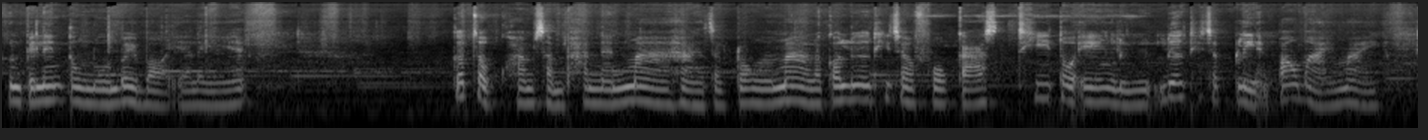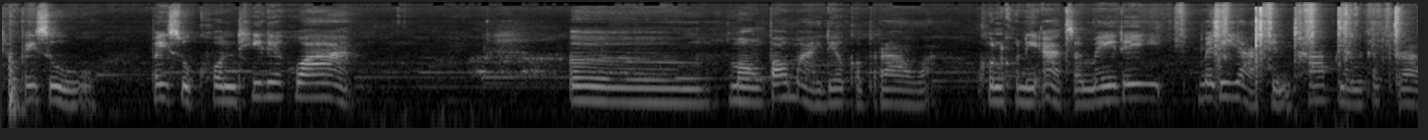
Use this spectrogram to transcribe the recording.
คุณไปเล่นตรงนู้นบ่อยๆ อะไรเงี้ย ก็จบความสัมพันธ์นั้นมาห่างจากตรงนั้นมา แล้วก็เลือกที่จะโฟกัสที่ตัวเองหรือเลือกที่จะเปลี่ยนเป้าหมายใหม่ ไปสู่ไปสู่คนที่เรียกว่าเออมองเป้าหมายเดียวกับเราอะ คนคนนี้อาจจะไม่ได้ไม่ได้อยากเห็นภาพนั้นกับเรา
